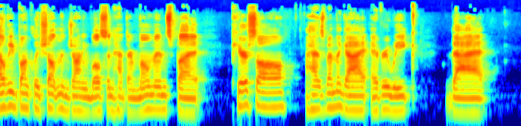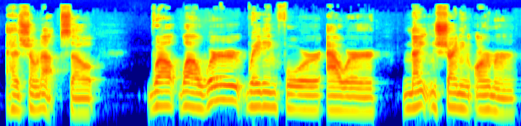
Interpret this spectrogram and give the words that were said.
LV Bunkley Shelton and Johnny Wilson had their moments, but Pearsall has been the guy every week that has shown up. So while while we're waiting for our knight in shining armor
